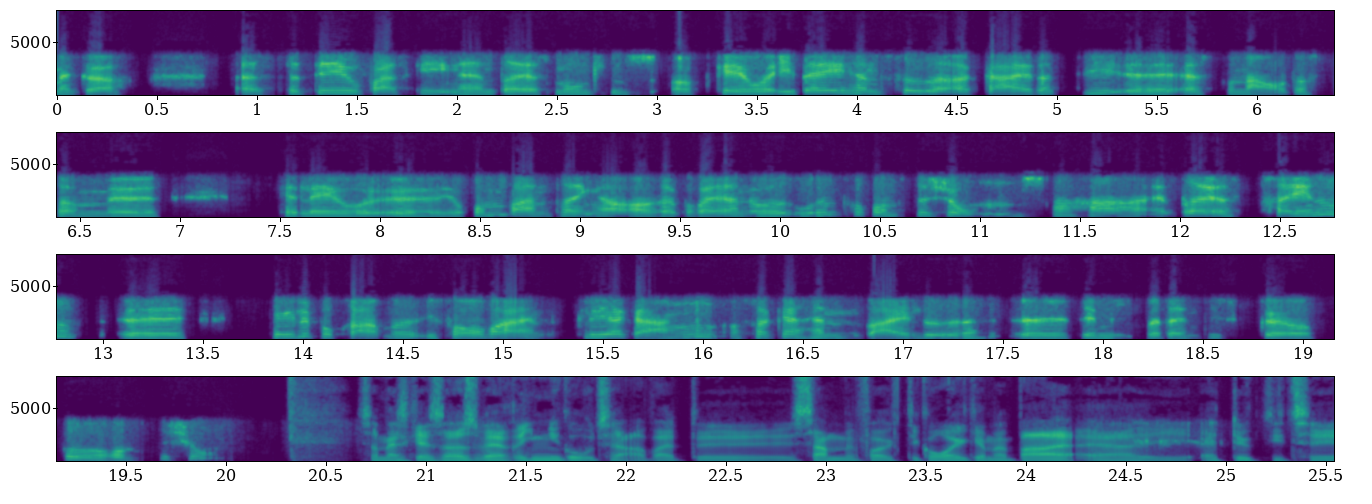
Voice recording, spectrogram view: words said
man gør. Altså, det er jo faktisk en af Andreas Mogensens opgaver i dag. Han sidder og guider de øh, astronauter, som øh, kan lave øh, rumvandringer og reparere noget uden på rumstationen. Så har Andreas trænet øh, hele programmet i forvejen flere gange, og så kan han vejlede øh, dem i, hvordan de skal gøre på rumstationen. Så man skal altså også være rimelig god til at arbejde øh, sammen med folk. Det går ikke, at man bare er, øh, er dygtig til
